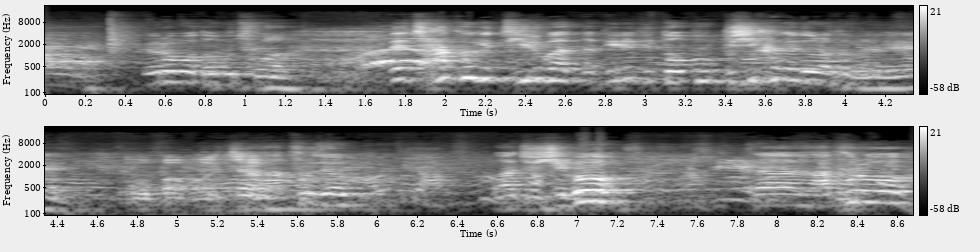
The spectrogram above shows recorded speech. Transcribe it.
어, 거 너무 좋아. 근데 자꾸 이게 뒤로 간다. 니네들 너무 무식하게 놀아서 그래. 오버 자, 멋져 앞으로 좀 와주시고, 자, 앞으로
